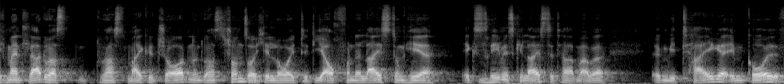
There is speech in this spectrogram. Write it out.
ich meine, klar, du hast, du hast Michael Jordan und du hast schon solche Leute, die auch von der Leistung her Extremes mhm. geleistet haben, aber irgendwie Tiger im Golf,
